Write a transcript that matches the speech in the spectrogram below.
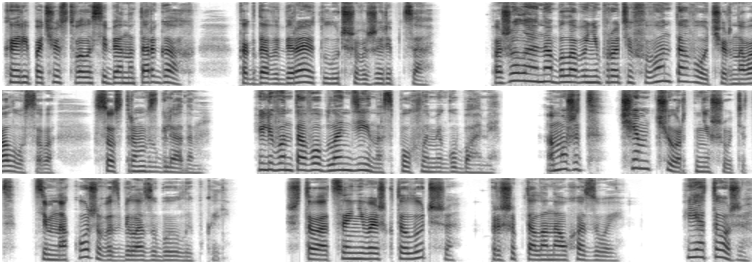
Кэрри почувствовала себя на торгах, когда выбирают лучшего жеребца. Пожалуй, она была бы не против вон того черноволосого с острым взглядом. Или вон того блондина с пухлыми губами. А может, чем черт не шутит? Темнокожего с белозубой улыбкой. «Что, оцениваешь, кто лучше?» — прошептала на ухо Зои. «Я тоже.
